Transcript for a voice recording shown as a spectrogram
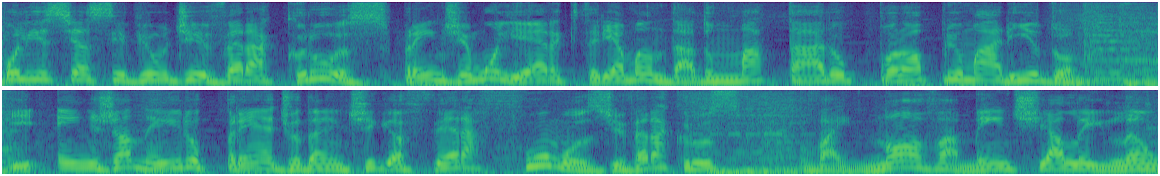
Polícia Civil de Veracruz prende mulher que teria mandado matar o próprio marido. E em janeiro, o prédio da antiga Fera Fumos de Veracruz vai novamente a leilão.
